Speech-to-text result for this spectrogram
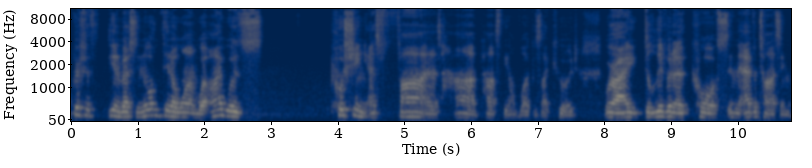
Griffith University Northern Theatre One, where I was pushing as far and as hard past the envelope as I could, where I delivered a course in advertising.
